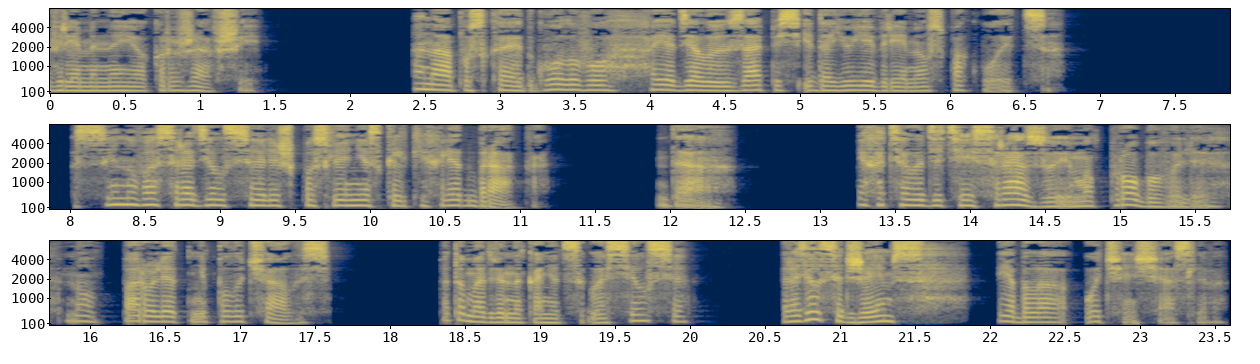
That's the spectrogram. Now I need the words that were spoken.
временно ее окружавший. Она опускает голову, а я делаю запись и даю ей время успокоиться. «Сын у вас родился лишь после нескольких лет брака». «Да. Я хотела детей сразу, и мы пробовали, но пару лет не получалось. Потом Эдвин наконец согласился. Родился Джеймс. Я была очень счастлива.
